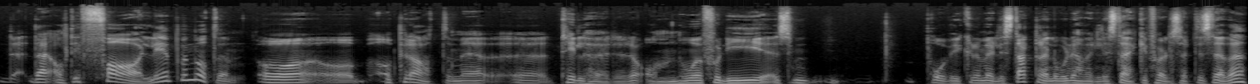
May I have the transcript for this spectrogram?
det det er alltid farlig, på en måte, å, å, å prate med uh, tilhørere om noe fordi som påvirker dem veldig sterkt, eller hvor de har veldig sterke følelser til stede.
